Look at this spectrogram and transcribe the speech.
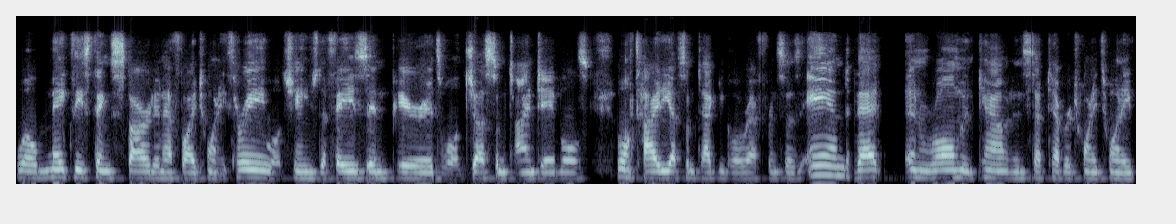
We'll make these things start in FY23. We'll change the phase in periods. We'll adjust some timetables. We'll tidy up some technical references. And that enrollment count in September 2020,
